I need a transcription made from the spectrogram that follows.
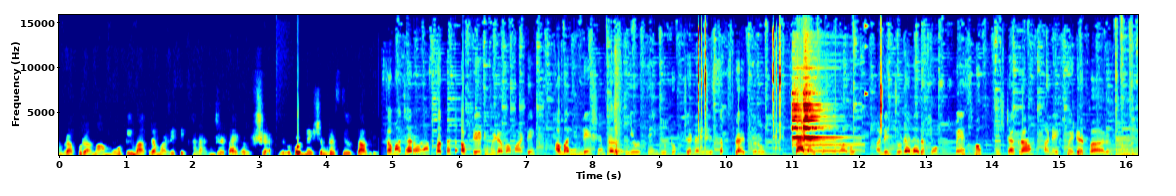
અમરાપુરામાં મોટી માત્રામાં રેતી ખનન ઝડપાઈ ગયું છે. Report nation plus news Savli સમાચારોનો સતત અપડેટ મેળવવા માટે અમારી નેશન પ્લસ ન્યૂઝની યુટ્યુબ ચેનલને સબસ્ક્રાઇબ કરો, બેલ આઇકન દબાવો અને જોડાયેલા રહો ફેસબુક, ઇન્સ્ટાગ્રામ અને ટ્વિટર પર.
